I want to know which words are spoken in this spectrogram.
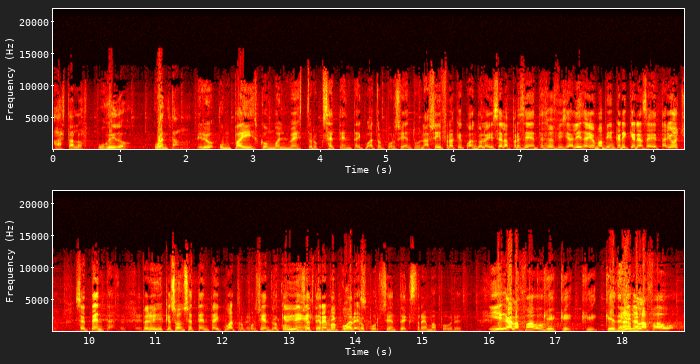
hasta los pujidos cuentan. Pero un país como el nuestro, 74%, una cifra que cuando la dice la presidenta se oficializa. Yo más bien creí que eran 78, 70, pero dije que son 74% que viven en extrema pobreza. 74% extrema pobreza. Y llega a la FAO. ¿Qué, qué, qué, qué Llega a la FAO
